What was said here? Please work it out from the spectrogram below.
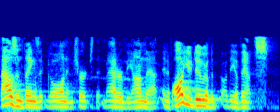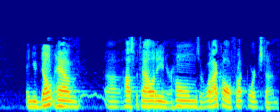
thousand things that go on in church that matter beyond that. And if all you do are the, are the events, and you don't have uh, hospitality in your homes or what I call front porch time.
